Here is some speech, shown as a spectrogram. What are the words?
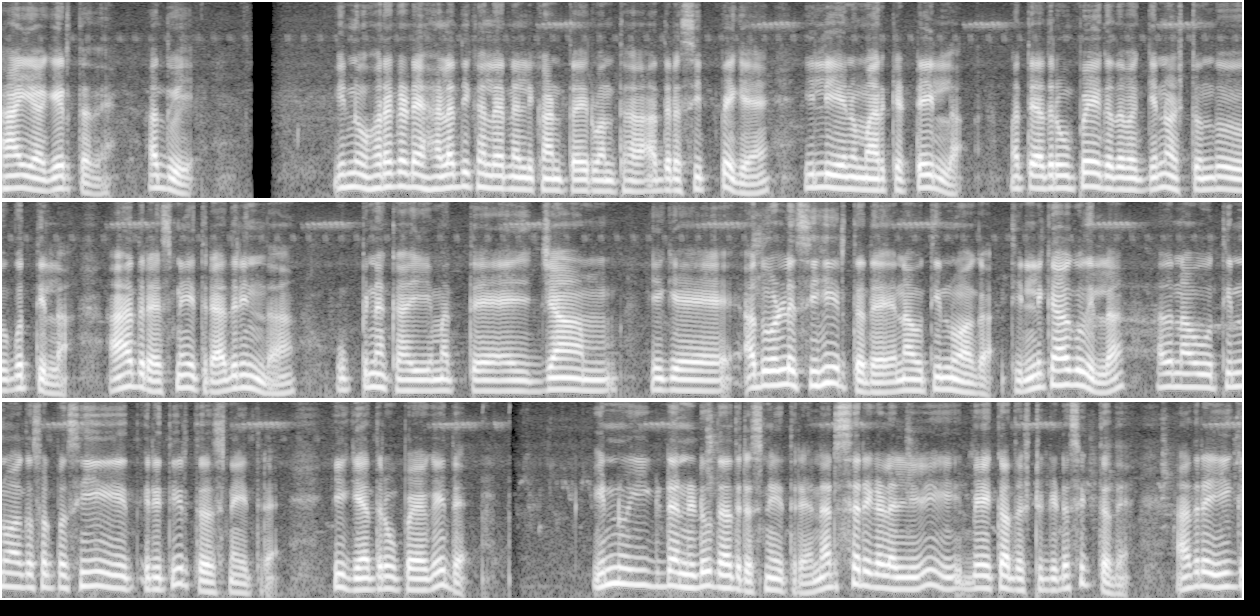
ಕಾಯಿಯಾಗಿ ಇರ್ತದೆ, ಅದುವೇ. ಇನ್ನು ಹೊರಗಡೆ ಹಳದಿ ಕಲರ್ನಲ್ಲಿ ಕಾಣ್ತಾ ಇರುವಂತಹ ಅದರ ಸಿಪ್ಪೆಗೆ ಇಲ್ಲಿ ಏನು ಮಾರ್ಕೆಟೇ ಇಲ್ಲ. ಮತ್ತು ಅದರ ಉಪಯೋಗದ ಬಗ್ಗೆನೂ ಅಷ್ಟೊಂದು ಗೊತ್ತಿಲ್ಲ. ಆದರೆ ಸ್ನೇಹಿತರೆ, ಅದರಿಂದ ಉಪ್ಪಿನಕಾಯಿ ಮತ್ತು ಜಾಮ್ ಹೀಗೆ ಅದು ಒಳ್ಳೆ ಸಿಹಿ ಇರ್ತದೆ ನಾವು ತಿನ್ನುವಾಗ. ತಿನ್ನಲಿಕ್ಕೆ ಆಗೋದಿಲ್ಲ, ಅದು ನಾವು ತಿನ್ನುವಾಗ ಸ್ವಲ್ಪ ಸಿಹಿ ರೀತಿ ಇರ್ತದೆ ಸ್ನೇಹಿತರೆ. ಹೀಗೆ ಅದರ ಉಪಯೋಗ ಇದೆ. ಇನ್ನು ಈ ಗಿಡ ನೆಡುವುದಾದರೆ ಸ್ನೇಹಿತರೆ, ನರ್ಸರಿಗಳಲ್ಲಿ ಬೇಕಾದಷ್ಟು ಗಿಡ ಸಿಗ್ತದೆ. ಆದರೆ ಈಗ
